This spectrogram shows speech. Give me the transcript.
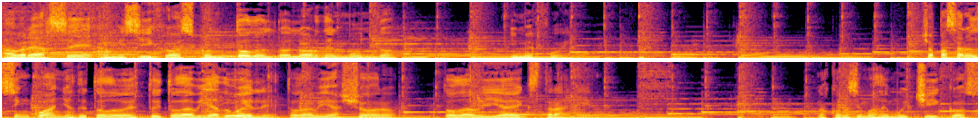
abracé a mis hijos con todo el dolor del mundo y me fui. Ya pasaron cinco años de todo esto y todavía duele, todavía lloro, todavía extraño. Nos conocimos de muy chicos,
